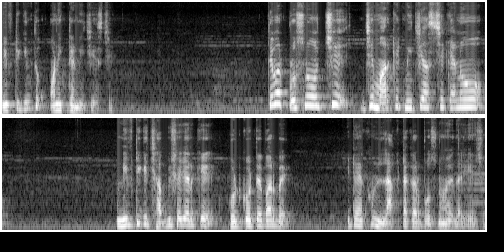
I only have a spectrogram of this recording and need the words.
নিফটি কিন্তু অনেকটা নিচে এসছে। তো এবার প্রশ্ন হচ্ছে, যে মার্কেট নিচে আসছে কেন? নিফটি কি ছাব্বিশ হাজারকে হোল্ড করতে পারবে? এটা এখন লাখ টাকার প্রশ্ন হয়ে দাঁড়িয়েছে।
